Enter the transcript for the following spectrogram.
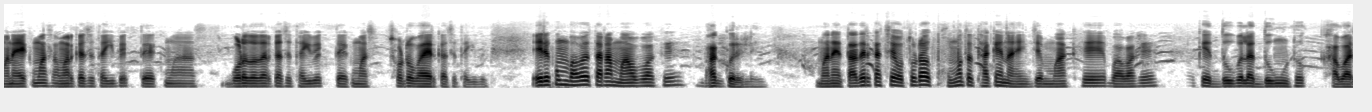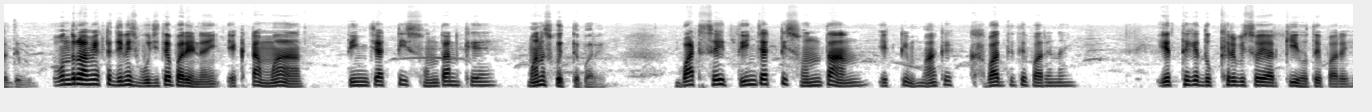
মানে এক মাস আমার কাছে থাকবে, তো এক মাস বড় দাদার কাছে থাকবে, তো এক মাস ছোট ভাইয়ের কাছে থাকবে। এরকমভাবে তারা মা বাবাকে ভাগ করে লেই মানে তাদের কাছে অতটাও ক্ষমতা থাকে নাই যে মাকে, বাবাকে কে দুবেলা দু মুঠো খাবার দেব। বন্ধুরা, আমি একটা জিনিস বুঝতে পারি নাই, একটা মা তিন চারটি সন্তানকে মানুষ করতে পারে। বাট সেই তিন চারটি সন্তান একটি মাকে খাবার দিতে পারে নাই। এর থেকে দুঃখের বিষয় আর কি হতে পারে?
